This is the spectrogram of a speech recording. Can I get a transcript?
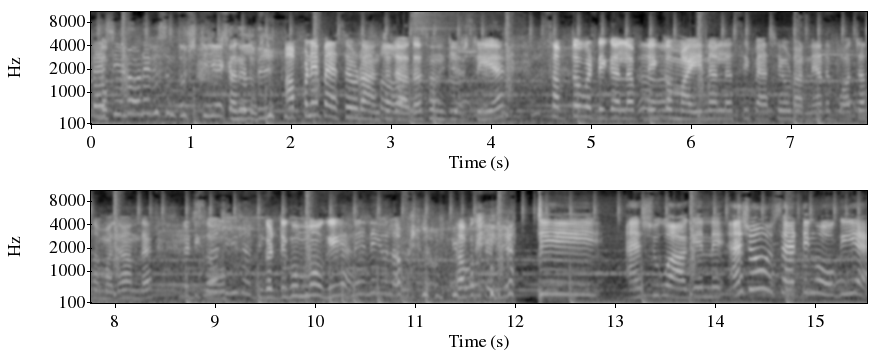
ਪੈਸੇ ਉਡਾਉਣੇ ਵੀ ਸੰਤੁਸ਼ਟੀ ਹੈ ਇੱਕ ਦਿਲ ਦੀ ਸੰਤੁਸ਼ਟ- ਆਪਣੇ ਪੈਸੇ ਉਡਾਉਣ 'ਚ ਜ਼ਿਆਦਾ ਸੰਤੁਸ਼ਟੀ ਹੈ ਸਭ ਤੋਂ ਵੱਡੀ ਗੱਲ ਆਪਣੀ ਕਮਾਈ ਨਾਲ ਅਸੀਂ ਪੈਸੇ ਉਡਾਉਂਦੇ ਆ ਤੇ ਬਹੁਤ ਜ਼ਿਆਦਾ ਮਜ਼ਾ ਆਉਂਦਾ ਹੈ So, ਗੱਡੀ ਗੁੰਮ ਹੋ ਗਈ ਹੈ ਨਹੀਂ ਨਹੀਂ ਉਹ ਲੱਭ ਕੇ ਲੱਭ ਕੇ अब जी ऐशु आगे ने ऐशु सेटिंग हो गई है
